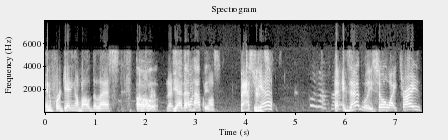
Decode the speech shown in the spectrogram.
and forgetting about the last. Oh, another- last yeah, that happens. songs. Bastards. Yeah, E- Exactly. So I tried,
